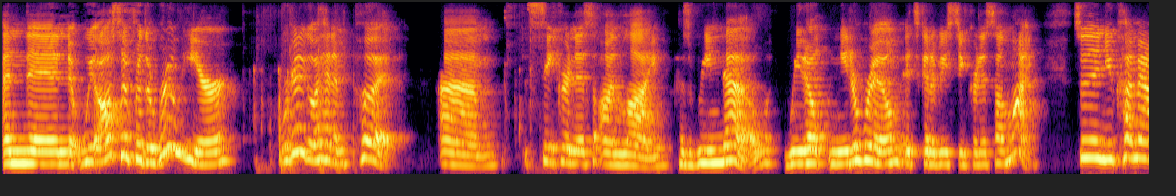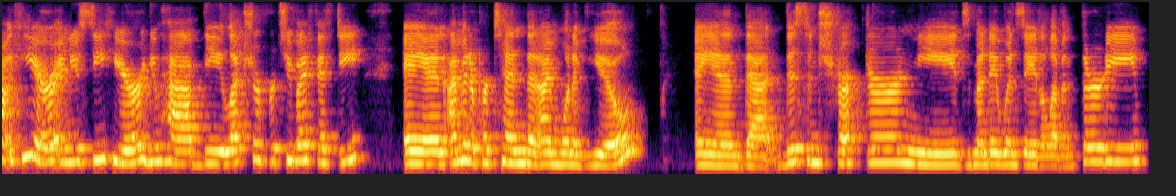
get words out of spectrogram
And then we also, for the room here, we're going to go ahead and put um, synchronous online because we know we don't need a room. It's going to be synchronous online. So then you come out here and you see here you have the lecture for 2 by 50 and I'm going to pretend that I'm one of you and that this instructor needs Monday, Wednesday at 11:30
